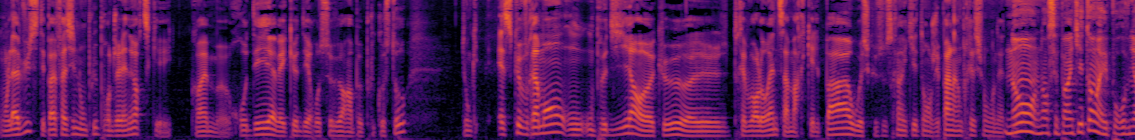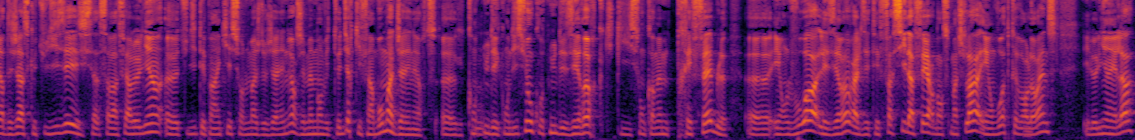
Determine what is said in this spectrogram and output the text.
On l'a vu, c'était pas facile non plus pour Jalen Hurts, qui est quand même rodé avec des receveurs un peu plus costauds. Donc, est-ce que vraiment on, peut dire euh, que euh, Trevor Lawrence a marqué le pas ou est-ce que ce serait inquiétant? J'ai pas l'impression honnêtement. Non, non, c'est pas inquiétant. Et pour revenir déjà à ce que tu disais, ça, ça va faire le lien. Euh, tu dis t'es pas inquiet sur le match de Jalen Hurts. J'ai même envie de te dire qu'il fait un bon match Jalen Hurts. compte tenu mm. des conditions, compte tenu des erreurs qui, sont quand même très faibles. et on le voit, les erreurs, elles étaient faciles à faire dans ce match-là. Et on voit Trevor Lawrence et le lien est là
